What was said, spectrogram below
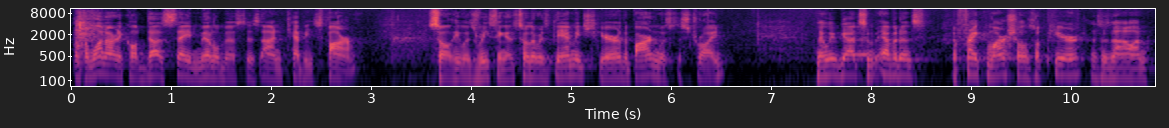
but the one article does say Middlemas is on Kebby's farm. So he was leasing it. So there was damage here. The barn was destroyed. Then we've got some evidence of Frank Marshall's up here. This is now on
